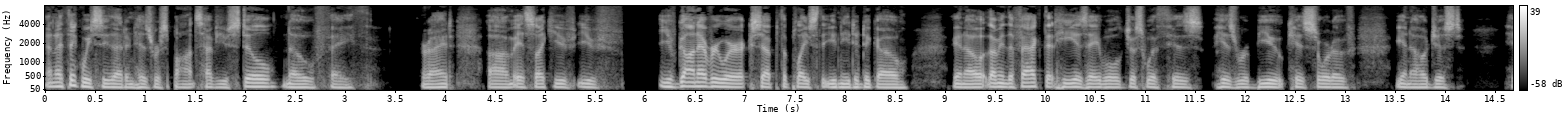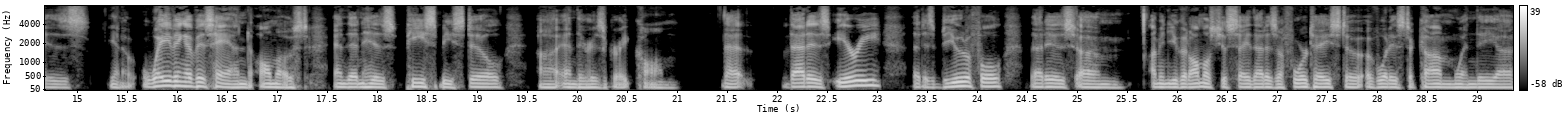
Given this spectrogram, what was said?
and i think we see that in his response have you still no faith right um, it's like you've you've you've gone everywhere except the place that you needed to go you know i mean the fact that he is able just with his his rebuke his sort of you know just his you know waving of his hand almost and then his peace be still uh, and there is a great calm. That that is eerie that is beautiful that is um I mean, you could almost just say that is a foretaste of, of what is to come when the uh,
